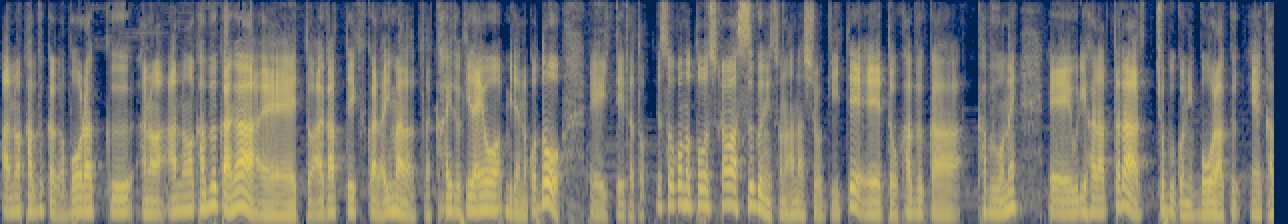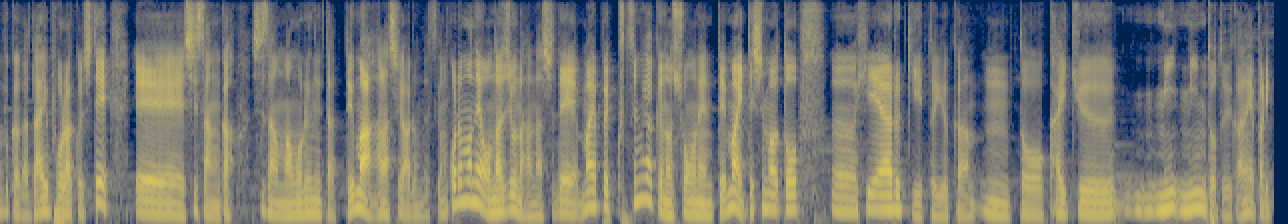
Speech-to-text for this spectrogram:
あの株価が暴落、あの、あの株価が、えっ、ー、と、上がっていくから、今だったら買い時だよ、みたいなことを、え言っていたと。で、そこの投資家はすぐにその話を聞いて、えっ、と、株価、株をね、え売り払ったら、直後に暴落、え株価が大暴落して、え資産が、資産を守り抜いたっていう、まあ話があるんですけどもこれもね、同じような話で、まあやっぱり靴磨きの少年って、まあ言ってしまうと、うん、ヒエアルキーというか、うんと、階級、民度というかね、やっぱり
